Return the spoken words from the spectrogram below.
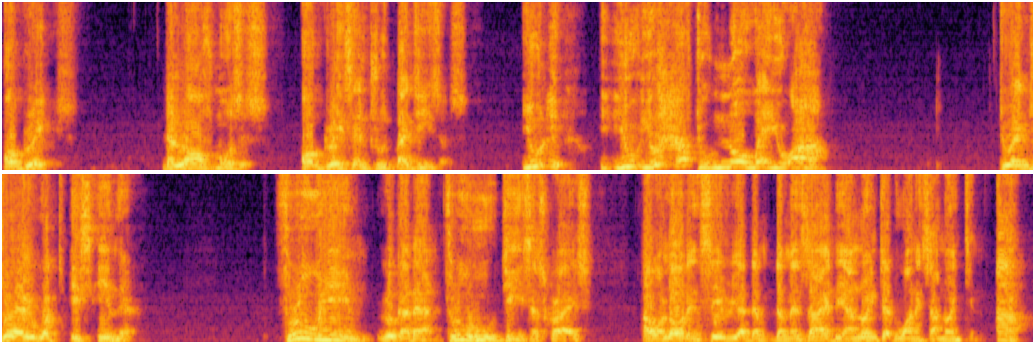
or grace? The law of Moses or grace and truth by Jesus? You, you, you have to know where you are to enjoy what is in there. Through him, look at that, through who? Jesus Christ, our Lord and Savior, the, the Messiah, the anointed one is anointing. Ah,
